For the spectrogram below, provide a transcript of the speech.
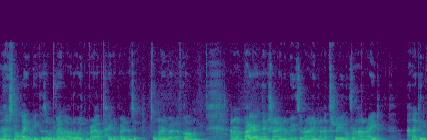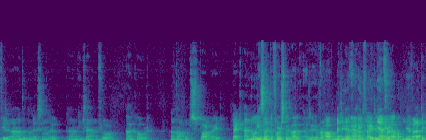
and that's not like me because I would no. been, I would always been very uptight about it. I said, don't worry about it. I've got him. And I went back out the next round and moved around and I threw an overhand right, and I didn't feel it land. And the next thing I looked down, he was laying on the floor, out cold and knocked up spark out. Like I know. Is that the first time that had ever happened to you in any happened. fight? Never, any never. At the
